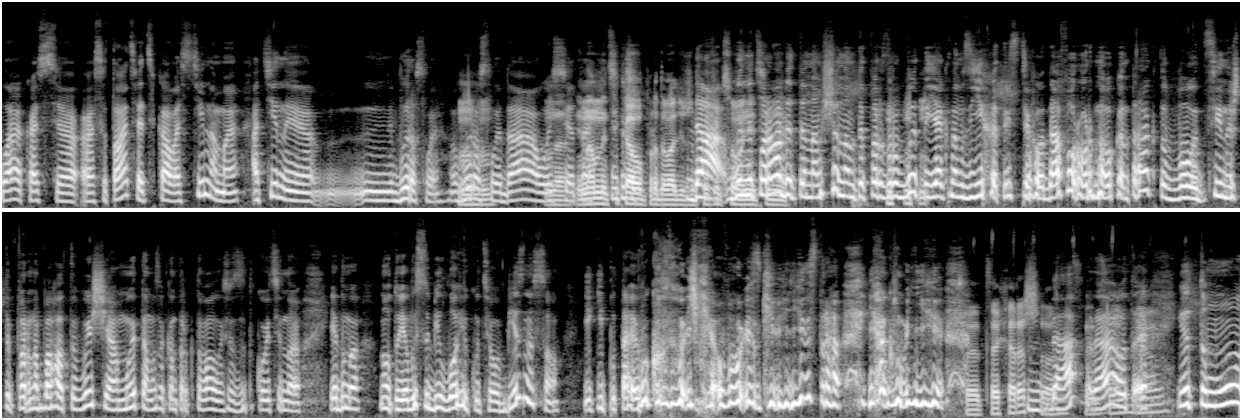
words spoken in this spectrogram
Була якась е, ситуація цікава з цінами, а ціни виросли. Виросли, да, ось Да. це. І нам не цікаво продавати вже Да, ви не ціни. порадите нам, що нам тепер зробити, як нам з'їхати з цього да, форвардного контракту, бо ціни ж тепер набагато вищі, а ми там законтрактувалися за такою ціною. Я думаю, ну то я ви собі логіку цього бізнесу, який питає виконувачки обов'язки міністра, як мені Це, це хорошо. Да, це, да, це от, е, і от тому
